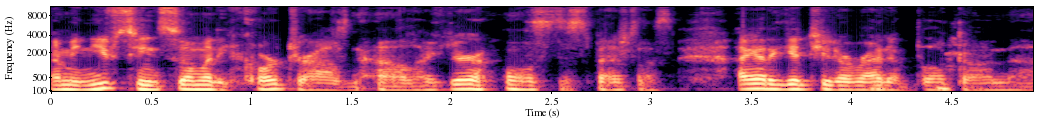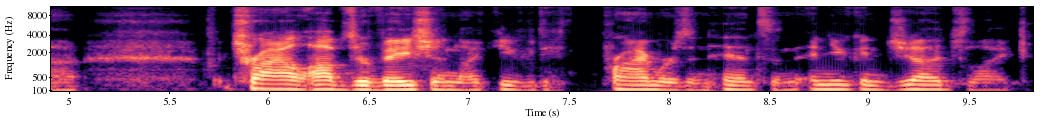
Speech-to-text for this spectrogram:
I mean, you've seen so many court trials now. Like you're almost a specialist. I got to get you to write a book on uh, trial observation, like you primers and hints, and, and you can judge like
